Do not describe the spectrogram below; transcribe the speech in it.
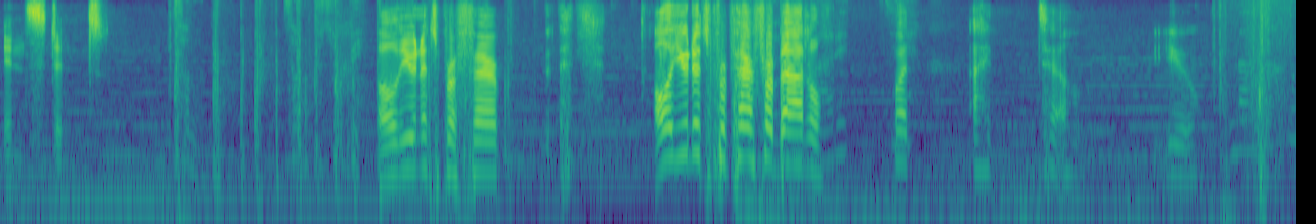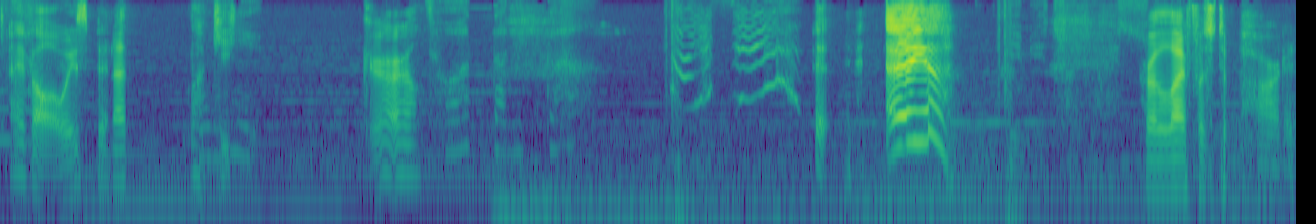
instant. All units prepare. All units prepare for battle. What I tell you, I've always been a lucky girl. Eh, eh, Aya! Her life was departed.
